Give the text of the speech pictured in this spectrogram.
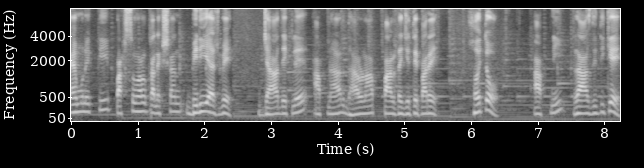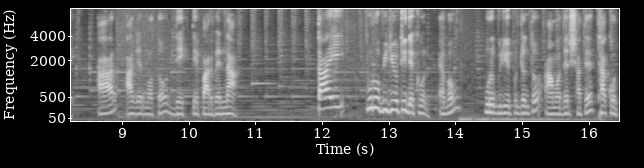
এমন একটি পার্সোনাল কানেকশন বেরিয়ে আসবে, যা দেখলে আপনার ধারণা পাল্টে যেতে পারে। হয়তো আপনি রাজনীতিকে আর আগের মতো দেখতে পারবেন না। তাই পুরো ভিডিওটি দেখুন এবং পুরো ভিডিও পর্যন্ত আমাদের সাথে থাকুন।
